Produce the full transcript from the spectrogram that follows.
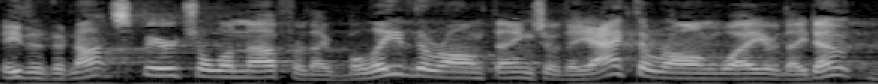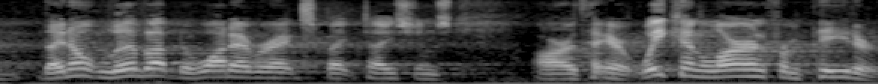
Either they're not spiritual enough, or they believe the wrong things, or they act the wrong way, or they don't, they don't live up to whatever expectations are there. We can learn from Peter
